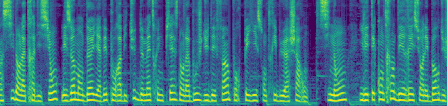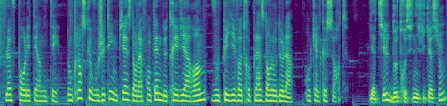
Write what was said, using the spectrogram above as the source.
Ainsi, dans la tradition, les hommes en deuil avaient pour habitude de mettre une pièce dans la bouche du défunt pour payer son tribut à Charon. Sinon, il était contraint d'errer sur les bords du fleuve pour l'éternité. Donc lorsque vous jetez une pièce dans la fontaine de Trévi à Rome, vous payez votre place dans l'au-delà, en quelque sorte. Y a-t-il d'autres significations?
